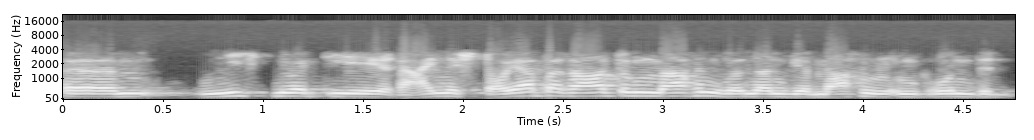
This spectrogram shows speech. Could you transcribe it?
ähm, nicht nur die reine Steuerberatung machen, sondern wir machen im Grunde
